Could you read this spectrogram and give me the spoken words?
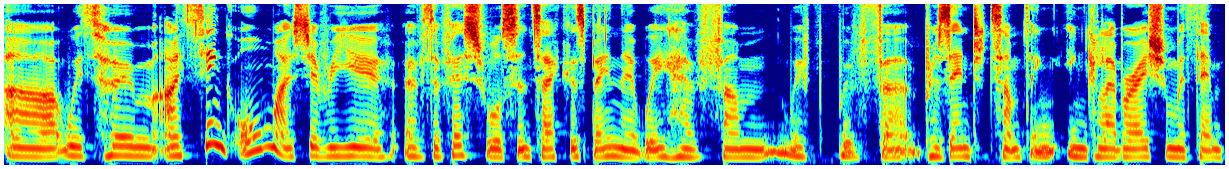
uh, with whom I think almost every year of the festival since ACCA's been there, we have um, we've, we've uh, presented something in collaboration with them.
